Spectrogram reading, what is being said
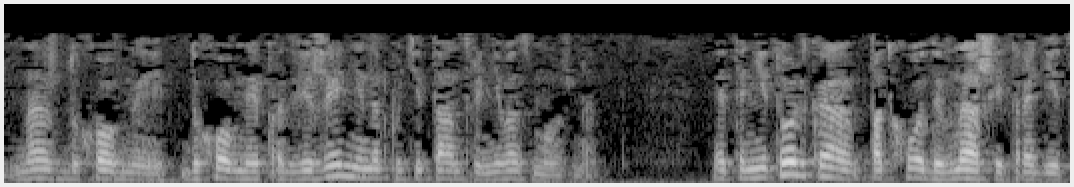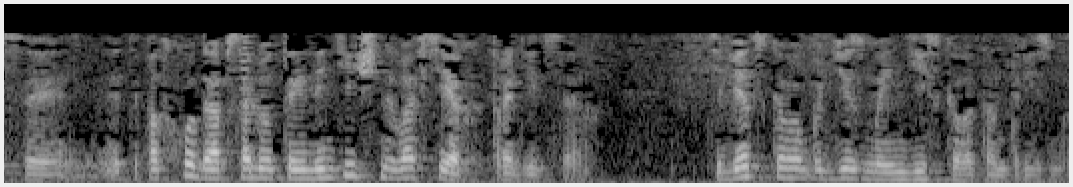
наш духовный, духовное продвижение на пути тантры невозможно. Это не только подходы в нашей традиции, эти подходы абсолютно идентичны во всех традициях тибетского буддизма, индийского тантризма.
